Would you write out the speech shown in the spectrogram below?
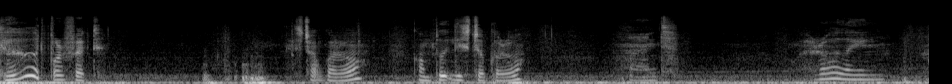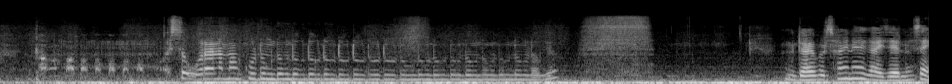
गुड पर्फेक्ट स्टप गरौँ कम्प्लिटली स्टप गरौँ एन्ड रोलिङ डुङ डुङ लग्यो ड्राइभर छैन है गाइज हेर्नुहोस् है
